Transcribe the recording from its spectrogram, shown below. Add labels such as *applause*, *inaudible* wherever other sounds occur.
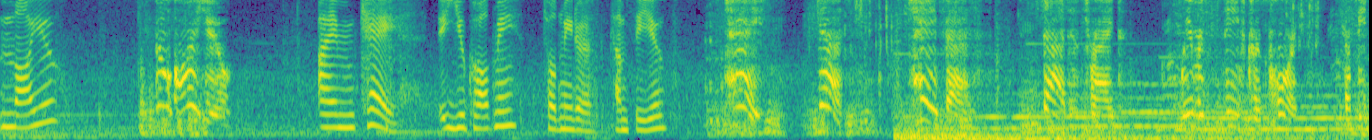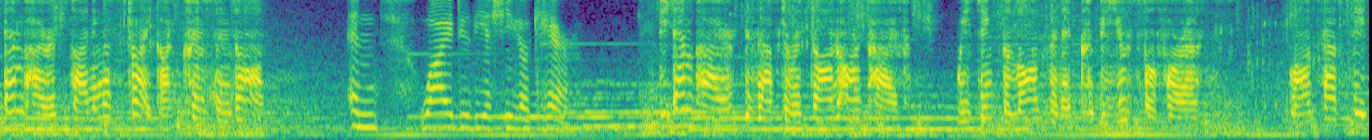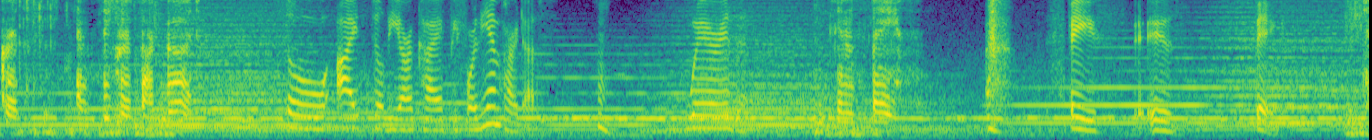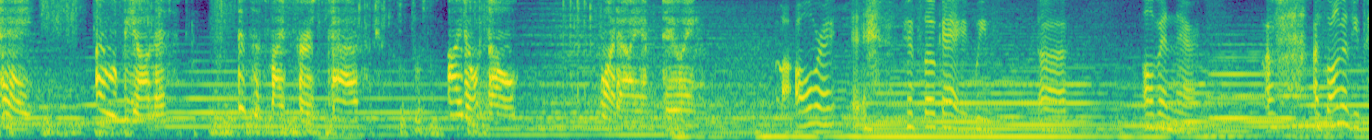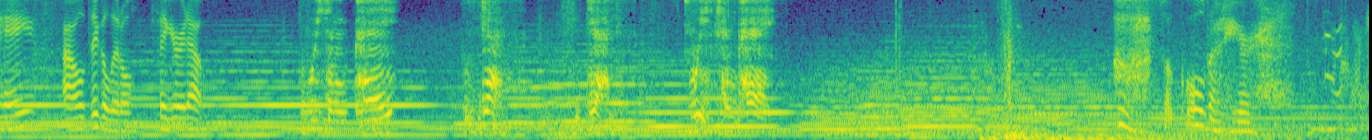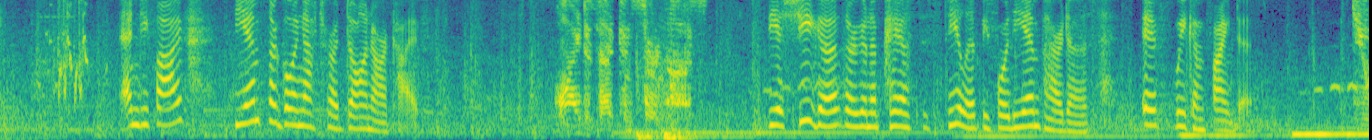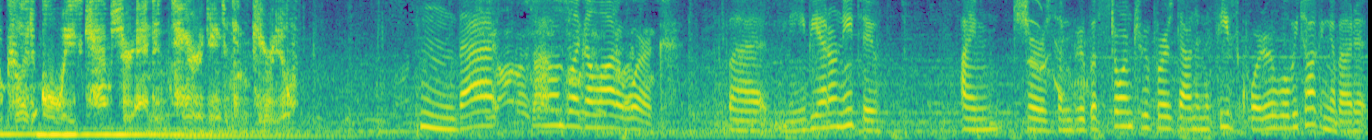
Mayu? Who are you? I'm Kay. You called me? Told me to come see you? Kay. Yes. Kay Vess. That is right. We received reports that the Empire is planning a strike on Crimson Dawn. And why do the Ashiga care? The Empire is after a Dawn archive. We think the logs in it could be useful for us. Logs have secrets, and secrets are good. So I steal the archive before the Empire does? Hmm. Where is it? In space. *laughs* Space is big. Kay, I will be honest. This is my first task. I don't know what I am doing. Uh, all right. *laughs* It's okay. We've, uh, all been there. Uh, as long as you pay, I'll dig a little, figure it out. We can pay? Yes. Yes. We can pay. so cold out here. ND5, the Imps are going after a Dawn archive. Why does that concern us? The Ashigas are gonna pay us to steal it before the Empire does. If we can find it. You could always capture and interrogate Imperial. Hmm, that sounds like a lot of work. But maybe I don't need to. I'm sure some group of stormtroopers down in the Thieves' Quarter will be talking about it.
